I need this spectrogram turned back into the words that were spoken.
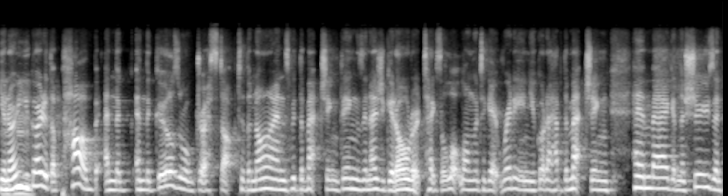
you know mm-hmm. you go to the pub and the and the girls are all dressed up to the nines with the matching things and as you get older it takes a lot longer to get ready and you've got to have the matching handbag and the shoes and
